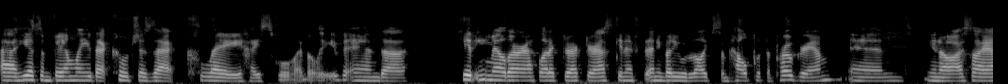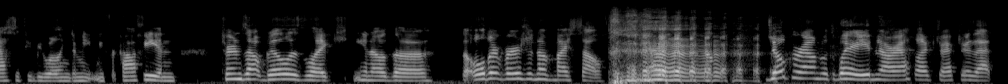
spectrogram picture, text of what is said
Uh, he has some family that coaches at Clay High School, I believe, and uh, he had emailed our athletic director asking if anybody would like some help with the program. And, you know, so I asked if he'd be willing to meet me for coffee. And turns out Bill is like, you know, the the older version of myself. Joke around with Wade, our athletic director, that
